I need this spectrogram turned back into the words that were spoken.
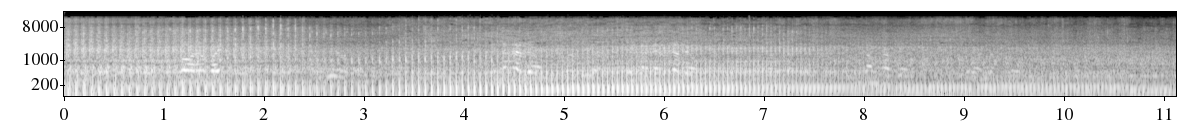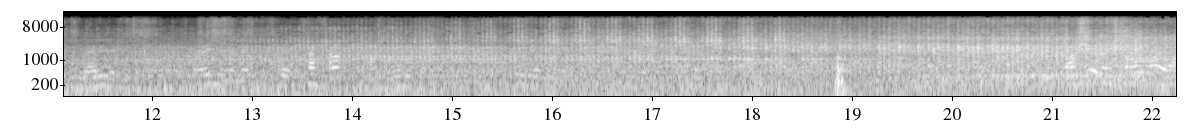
ਹੋਰ ਬਾਈ ਕਿੱਥੇ ਚੱਲੇ ਹੋ ਕਿੱਥੇ ਕਿੱਥੇ ਚੱਲੇ ਹੋ ਕੰਮ ਕਰਦੇ ਹੋ ਮੈਰੀ ਮੈਰੀ ਸੰਤਾ ਆਸੇ ਰਸਤਾ ਹੋਇਆ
